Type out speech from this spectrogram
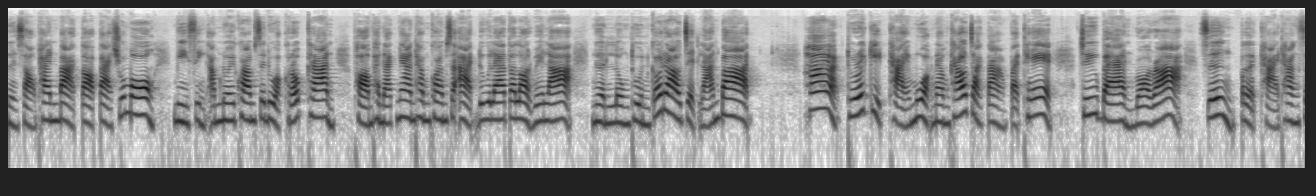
12,000 บาทต่อ 8 ชั่วโมง มีสิ่งอำนวยความสะดวกครบครัน พร้อมพนักงานทำความสะอาดดูแลตลอดเวลา เงินลงทุนก็ราว 7 ล้านบาท 5. ธุรกิจขายหมวกนำเข้าจากต่างประเทศ ชื่อแบรนด์วอร่าซึ่งเปิดขายทางโซ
